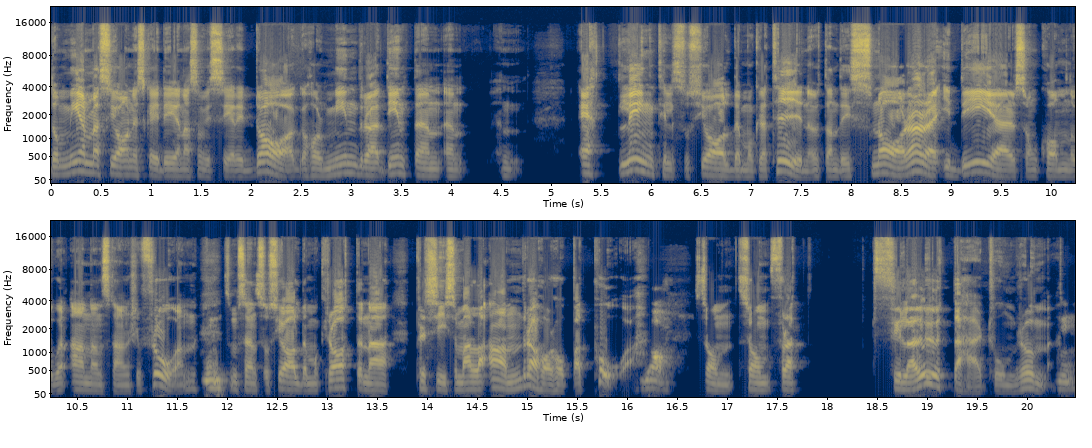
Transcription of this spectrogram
de mer messianiska idéerna som vi ser idag har mindre, det är inte en, en, en ättling till socialdemokratin, utan det är snarare idéer som kom någon annanstans ifrån, mm. som sen Socialdemokraterna, precis som alla andra, har hoppat på. Ja. Som, som för att fylla ut det här tomrummet. Mm.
